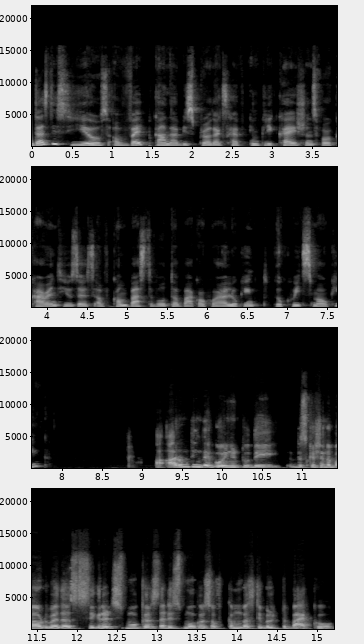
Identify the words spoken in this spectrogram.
Does this use of vape cannabis products have implications for current users of combustible tobacco who are looking to quit smoking? I don't think they're going into the discussion about whether cigarette smokers, that is, smokers of combustible tobacco,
